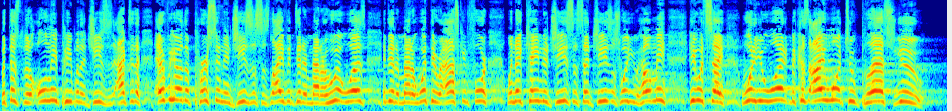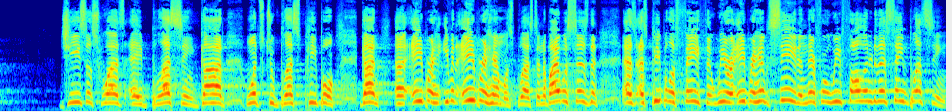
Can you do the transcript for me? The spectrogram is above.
But those were the only people that Jesus acted on. Every other person in Jesus' life, it didn't matter who it was, it didn't matter what they were asking for. When they came to Jesus and said, Jesus, will you help me? He would say, What do you want? Because I want to bless you. Jesus was a blessing. God wants to bless people. God, uh, Abraham, even Abraham was blessed. And the Bible says that as, as people of faith, that we are Abraham's seed, and therefore we fall under that same blessing.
